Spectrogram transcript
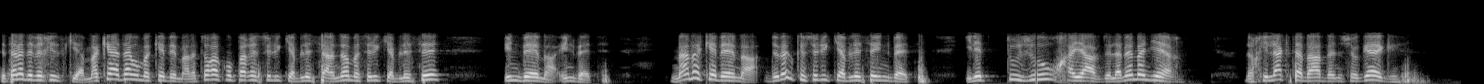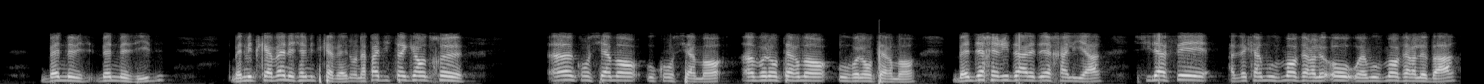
Adam ou Bema. La Torah comparait celui qui a blessé un homme à celui qui a blessé une Bema, une bête. De même que celui qui a blessé une bête, il est toujours chayav. De la même manière, le chilak taba ben shogeg ben, ben mezid, ben mitkaven et shel mitkaven, on n'a pas distingué entre inconsciemment ou consciemment, involontairement ou volontairement, ben derherida et derchalia, s'il a fait avec un mouvement vers le haut ou un mouvement vers le bas,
